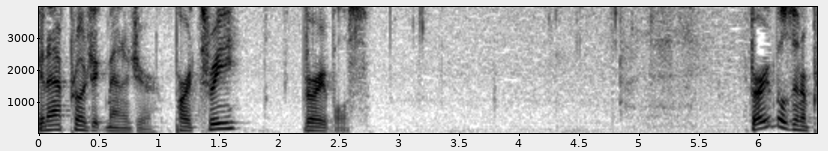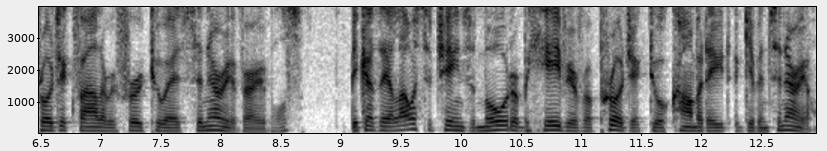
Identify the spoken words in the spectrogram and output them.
GNAT Project Manager, Part 3, Variables. Variables in a project file are referred to as scenario variables because they allow us to change the mode or behavior of a project to accommodate a given scenario.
